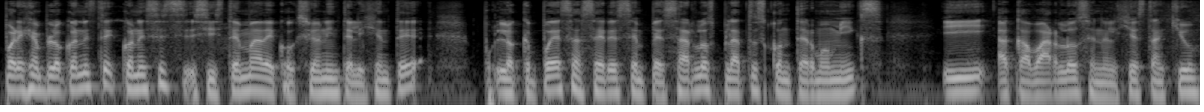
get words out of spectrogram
por ejemplo, con este, con ese sistema de cocción inteligente, lo que puedes hacer es empezar los platos con Thermomix y acabarlos en el Q.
